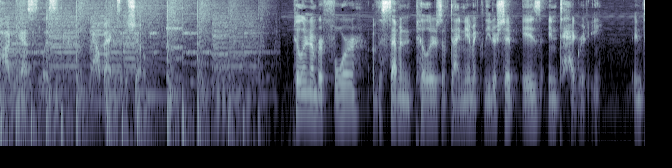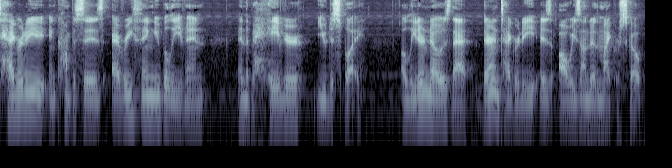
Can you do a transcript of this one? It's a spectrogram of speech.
podcast listener. Now back to the show. Pillar number four of the seven pillars of dynamic leadership is integrity. Integrity encompasses everything you believe in and the behavior you display. A leader knows that their integrity is always under the microscope,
